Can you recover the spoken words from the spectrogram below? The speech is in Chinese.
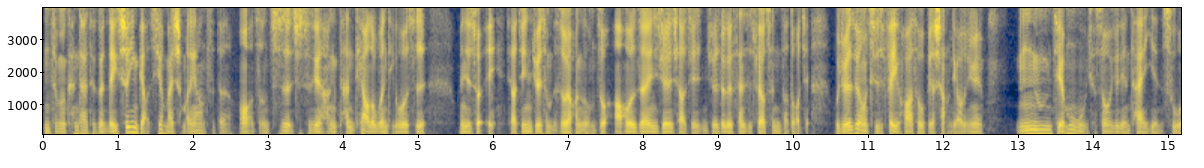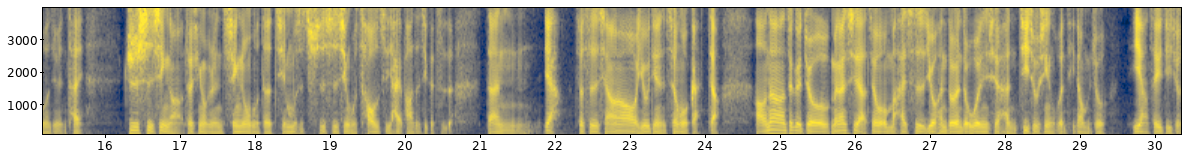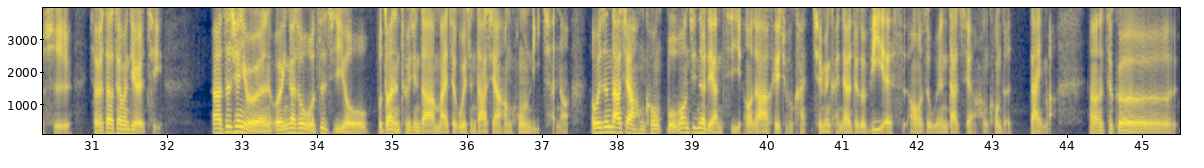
你怎么看待这个镭射印表机要买什么样子的？哦，总之是就是一个很很跳的问题，或者是问你说，哎，小杰，你觉得什么时候要换工作啊？或者说，你觉得小杰，你觉得这个三十岁要存到多少钱？我觉得这种其实废话是我比较想聊的，因为嗯，节目有时候有点太严肃，有点太知识性啊。最近有人形容我的节目是知识性，我超级害怕这几个字的。但呀，就是想要有点生活感，这样好。那这个就没关系啊，就我们还是有很多人都问一些很技术性的问题，那我们就一样，这一集就是小学大再问第二集。那之前有人，我应该说我自己有不断的推荐大家买这个维珍大西洋航空的里程哦。那维珍大西洋航空，我忘记那两集哦，大家可以去看前面看一下这个 VS 啊，或者维珍大西洋航空的代码。那这个。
